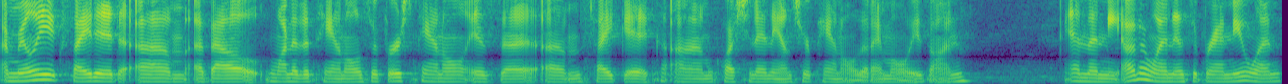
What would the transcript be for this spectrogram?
I'm really excited um, about one of the panels. The first panel is a um, psychic um, question and answer panel that I'm always on. And then the other one is a brand new one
